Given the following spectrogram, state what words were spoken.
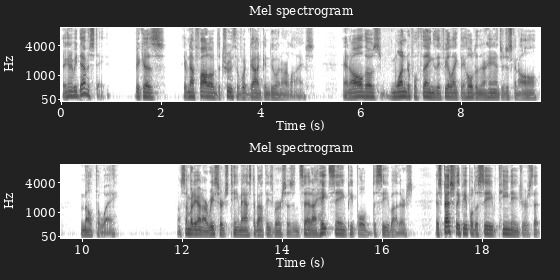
They're going to be devastated because they've not followed the truth of what God can do in our lives. And all those wonderful things they feel like they hold in their hands are just going to all melt away. Somebody on our research team asked about these verses and said, I hate seeing people deceive others, especially people deceive teenagers that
